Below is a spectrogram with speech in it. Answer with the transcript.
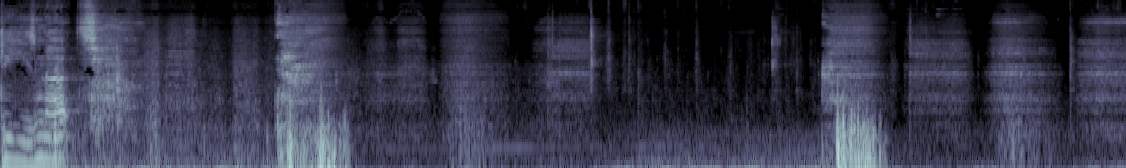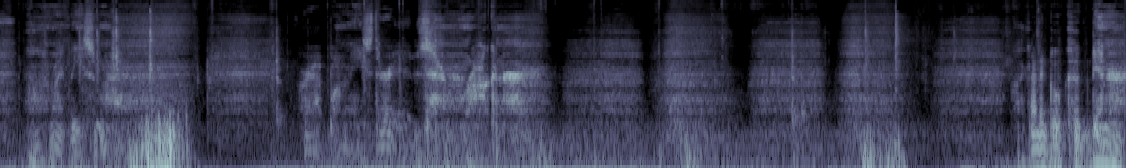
These nuts. Oh, might be some on these threads. I'm rocking her. I gotta go cook dinner.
